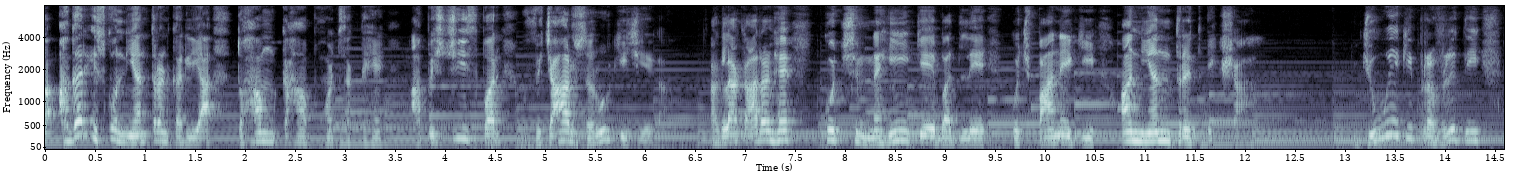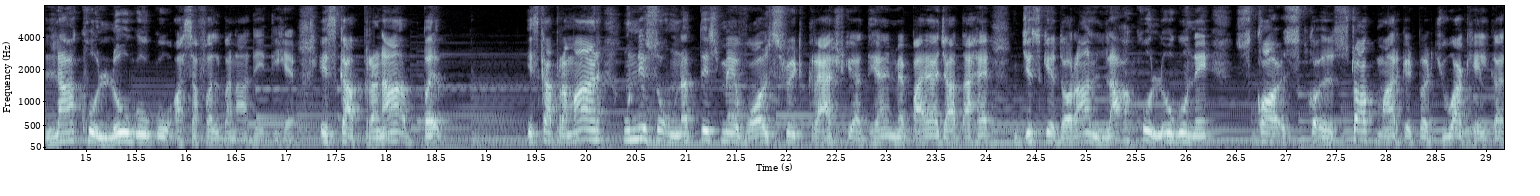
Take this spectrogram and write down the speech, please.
अगर इसको नियंत्रण कर लिया तो हम कहाँ पहुँच सकते हैं? आप इस चीज़ पर विचार ज़रूर कीजिएगा। अगला कारण है, कुछ नहीं के बदले कुछ पाने की अनियंत्रित इच्छा। जुए की प्रवृत्ति लाखों लोगों को असफल बना देती है। इसका प्रणा इसका प्रमाण उन्नीस सौ उनतीस में वॉल स्ट्रीट क्रैश के अध्ययन में पाया जाता है, जिसके दौरान लाखों लोगों ने स्टॉक मार्केट पर जुआ खेलकर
